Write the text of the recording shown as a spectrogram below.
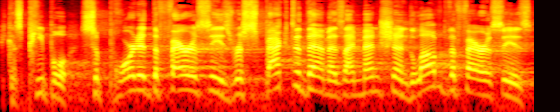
Because people supported the Pharisees, respected them, as I mentioned, loved the Pharisees.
